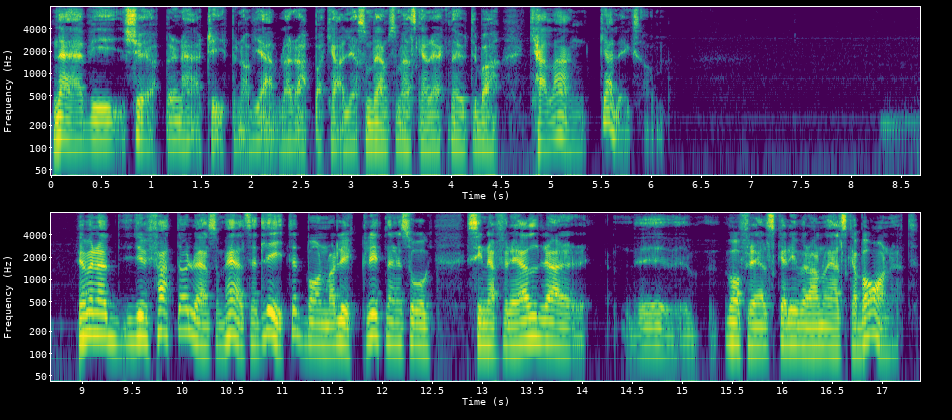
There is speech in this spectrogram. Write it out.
när vi köper den här typen av jävla rappakalja som vem som helst kan räkna ut är bara kalanka liksom? Jag menar, du fattar väl vem som helst. Ett litet barn var lyckligt när den såg sina föräldrar var förälskade i varandra och älskade barnet.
